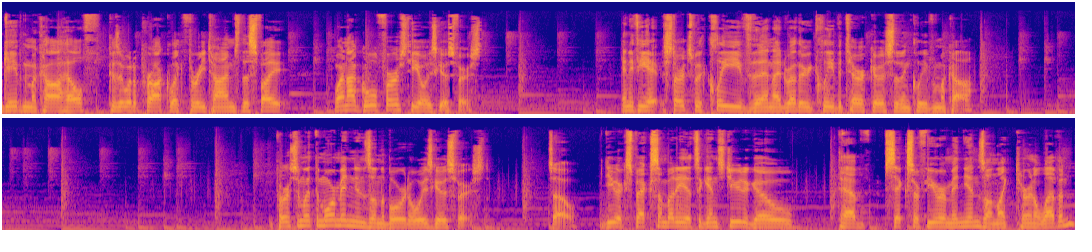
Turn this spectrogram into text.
gave the macaw health, because it would have proc like three times this fight. Why not ghoul first? He always goes first. And if he starts with cleave, then I'd rather he cleave a Tarecgosa than cleave a macaw. The person with the more minions on the board always goes first. So, do you expect somebody that's against you to go to have six or fewer minions on like turn 11?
